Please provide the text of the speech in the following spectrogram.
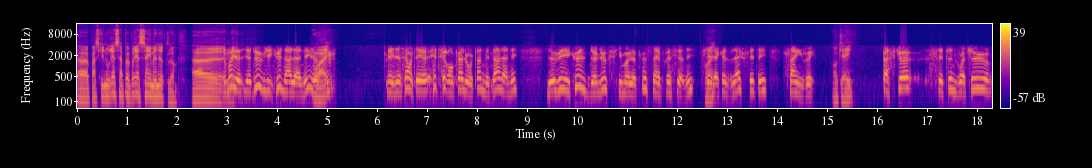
euh, parce qu'il nous reste à peu près cinq minutes, là. Euh, moi, il y, a, il y a deux véhicules dans l'année. là. Ouais. Les essais ont été interrompus à l'automne, mais dans l'année, le véhicule de luxe qui m'a le plus impressionné, c'est Ouais. la Cadillac CT 5V. OK. Parce que c'est une voiture,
